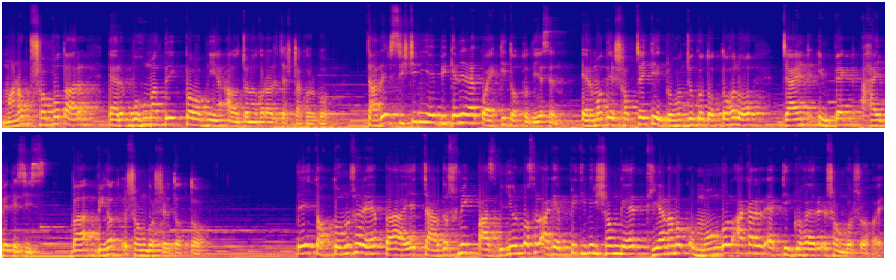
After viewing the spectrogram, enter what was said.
মানব সভ্যতার এর বহুমাত্রিক প্রভাব নিয়ে আলোচনা করার চেষ্টা করব। চাঁদের সৃষ্টি নিয়ে বিজ্ঞানীরা কয়েকটি তত্ত্ব দিয়েছেন। এর মধ্যে সবচাইতে গ্রহণযোগ্য তত্ত্ব হল জায়েন্ট ইম্প্যাক্ট হাইপেথেসিস বা বৃহৎ সংঘর্ষের তত্ত্ব। এই তত্ত্ব অনুসারে প্রায় চার দশমিক পাঁচ বিলিয়ন বছর আগে পৃথিবীর সঙ্গে থিয়া নামক মঙ্গল আকারের একটি গ্রহের সংঘর্ষ হয়।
